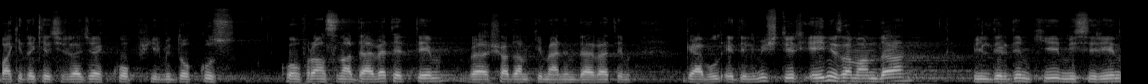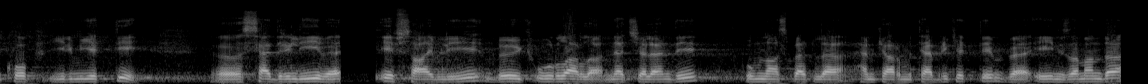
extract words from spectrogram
Bakıda keçiriləcək COP29 konferansına dəvət etdim və şadam ki, mənim dəvətim qəbul edilmişdir. Eyni zamanda bildirdim ki, Misirin COP27 e, sədriliyi və ev sahibliyi böyük uğurlarla nəticələndi. Bu münasibətlə həmkarımı təbrik etdim və eyni zamanda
